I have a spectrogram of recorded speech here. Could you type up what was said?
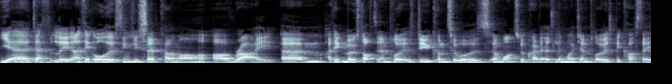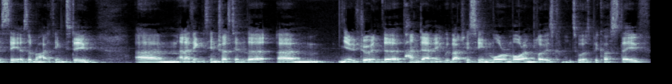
Yeah, definitely. And I think all those things you said, Callum, are, are right. Um, I think most often employers do come to us and want to accredit as living wage employers because they see it as the right thing to do. Um, and I think it's interesting that um, you know during the pandemic we've actually seen more and more employers coming to us because they've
